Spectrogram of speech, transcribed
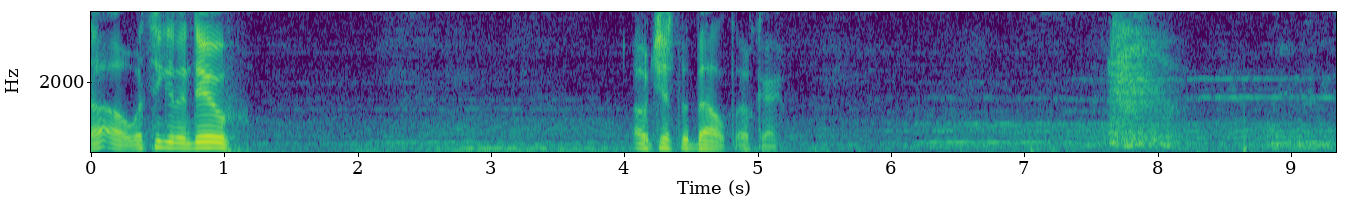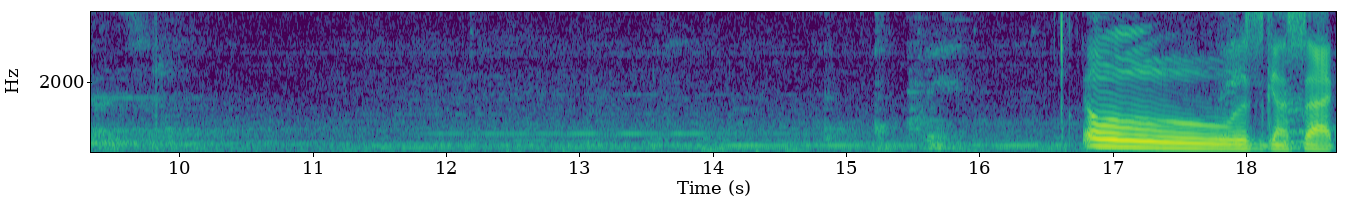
Uh oh, what's he gonna do? Oh, just the belt. Okay. Oh, this is gonna suck.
